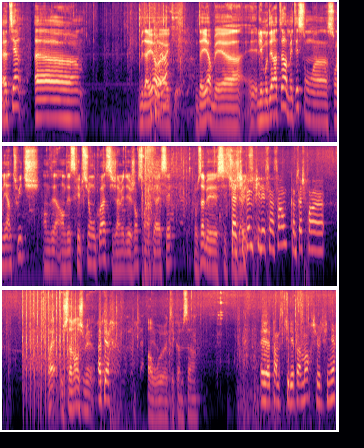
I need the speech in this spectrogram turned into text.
Euh, tiens, euh... Mais d'ailleurs, D'ailleurs, euh, les modérateurs, mettez son, son lien Twitch en, description ou quoi, si jamais des gens sont intéressés. Comme ça, mais si tu, tu peux me filer 500 Comme ça, je prends un... Ouais, juste avant, je mets... À terre. Oh ouais, t'es comme ça. Et attends, parce qu'il est pas mort, je vais le finir.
